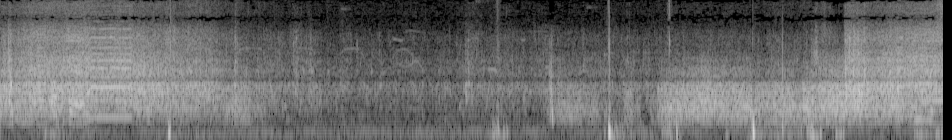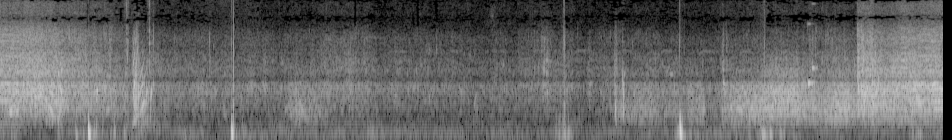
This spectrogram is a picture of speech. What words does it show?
Back up. Right on. Right on. You can hit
